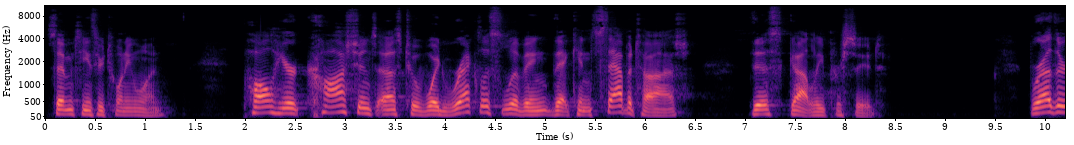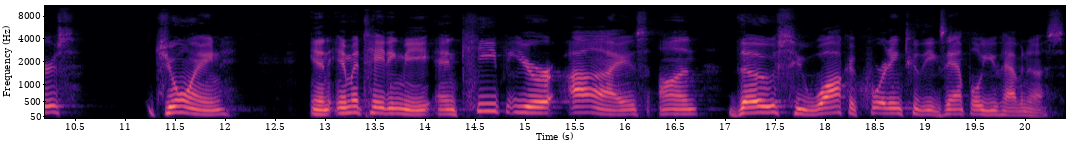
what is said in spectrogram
17 through 21. Paul here cautions us to avoid reckless living that can sabotage this godly pursuit. Brothers, join in imitating me and keep your eyes on those who walk according to the example you have in us.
